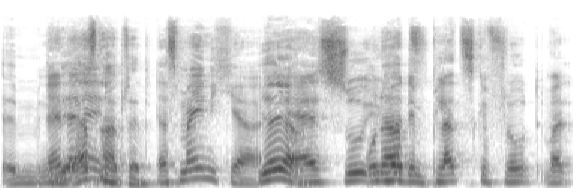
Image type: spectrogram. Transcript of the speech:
im, in der ersten Halbzeit. Das meine ich ja. Ja, ja. Er ist so Und er über den Platz gefloht, weil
